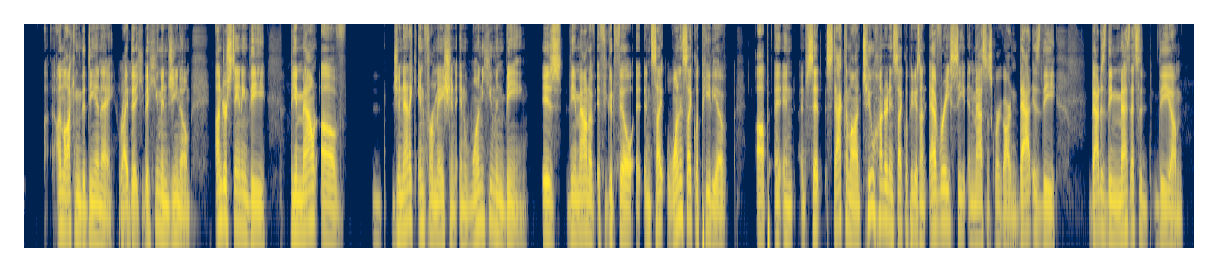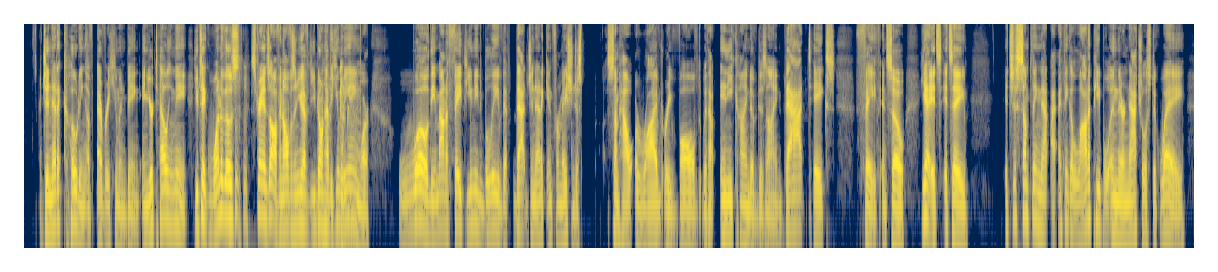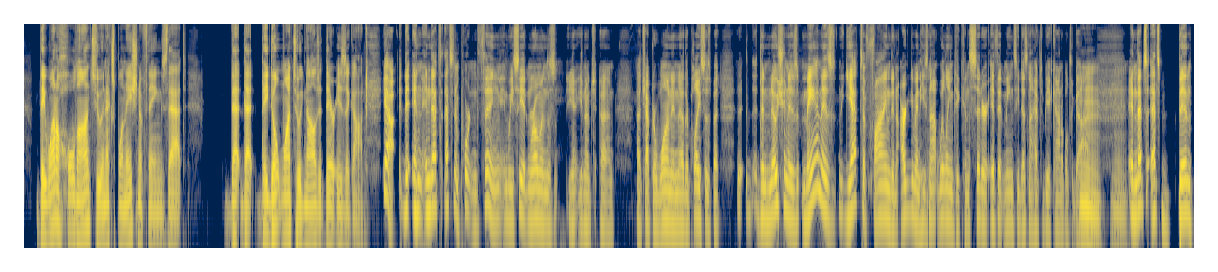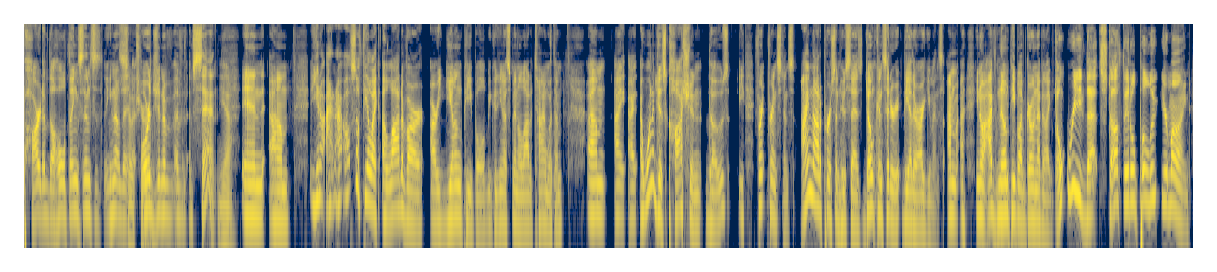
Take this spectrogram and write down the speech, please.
unlocking the DNA right the the human genome understanding the the amount of genetic information in one human being is the amount of if you could fill ency- one encyclopedia up and, and sit stack them on 200 encyclopedias on every seat in Madison Square Garden. That is the that is the mess. That's the the um, genetic coding of every human being. And you're telling me you take one of those strands off, and all of a sudden you have you don't have a human being anymore. Whoa! The amount of faith you need to believe that that genetic information just somehow arrived or evolved without any kind of design. That takes faith. And so, yeah, it's it's a it's just something that I, I think a lot of people in their naturalistic way they want to hold on to an explanation of things that that that they don't want to acknowledge that there is a God. Yeah, and and that's that's an important thing, and we see it in Romans, you, know, uh, uh, chapter one and other places. But uh, the notion is man is yet to find an argument he's not willing to consider if it means he does not have to be accountable to God. Mm, mm. And that's that's been part of the whole thing since you know the so origin of, of, of, sin. Yeah. And um, you know, I, I also feel like a lot of our our young people, because you know, spend a lot of time with them, um, I, I, I want to just caution those. For for instance, I'm not a person who says don't consider the other arguments. I'm uh, you know I've known people I've grown up and like don't read that stuff. It'll pollute your mind.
